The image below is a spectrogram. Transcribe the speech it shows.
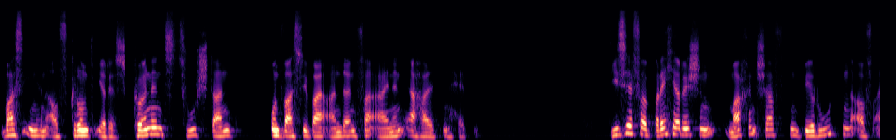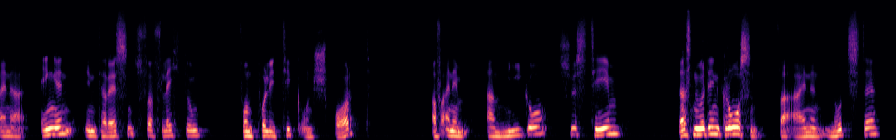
was ihnen aufgrund ihres Könnens zustand und was sie bei anderen Vereinen erhalten hätten. Diese verbrecherischen Machenschaften beruhten auf einer engen Interessensverflechtung von Politik und Sport, auf einem Amigo-System, das nur den großen Vereinen nutzte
